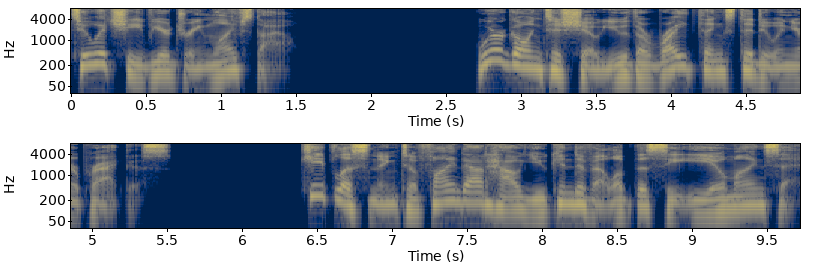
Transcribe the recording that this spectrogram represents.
to achieve your dream lifestyle. We're going to show you the right things to do in your practice. Keep listening to find out how you can develop the CEO mindset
